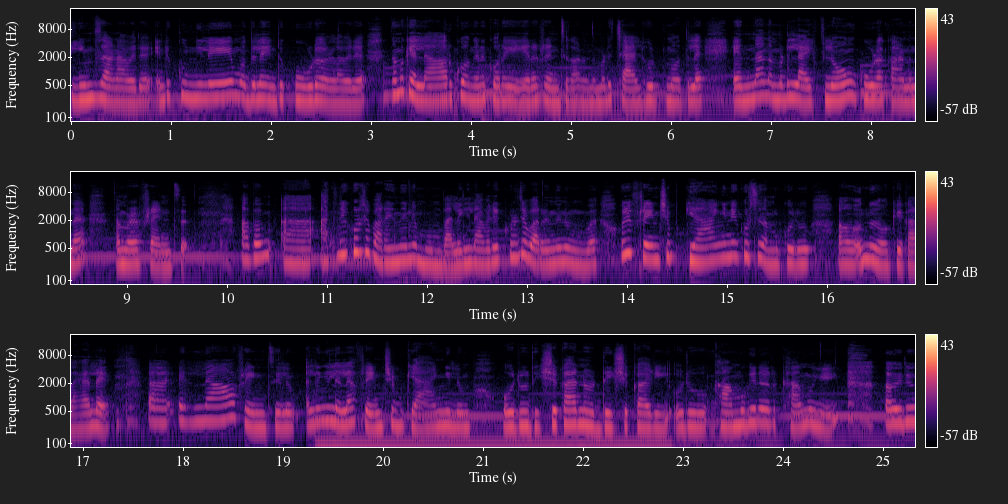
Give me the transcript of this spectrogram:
ടീംസാണ് അവർ എന്റെ കുഞ്ഞിലേ മുതൽ എന്റെ കൂടെ ഉള്ളവർ നമുക്ക് എല്ലാവർക്കും അങ്ങനെ കുറേ ഏറെ ഫ്രണ്ട്സ് കാണും. നമ്മുടെ ചൈൽഡ്ഹുഡ് മുതൽ എന്നാൽ നമ്മുടെ ലൈഫ് ലോങ് കൂടെ കാണുന്ന നമ്മുടെ ഫ്രണ്ട്സ് അപ്പം അതിനെക്കുറിച്ച് പറയുന്നതിന് മുമ്പ് അല്ലെങ്കിൽ അവരെക്കുറിച്ച് പറയുന്നതിന് മുമ്പ് ഒരു ഫ്രണ്ട്ഷിപ്പ് ഗ്യാങ്ങിനെ കുറിച്ച് നമുക്കൊരു ഒന്ന് നോക്കിക്കളയാം അല്ലേ? എല്ലാ ഫ്രണ്ട്സിലും അല്ലെങ്കിൽ എല്ലാ ഫ്രണ്ട്ഷിപ്പ് ഗ്യാങ്ങിലും ഒരു ദേശക്കാരൻ ഒരു ദേശക്കാരി ഒരു കാമുകൻ കാമുകി ഒരു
